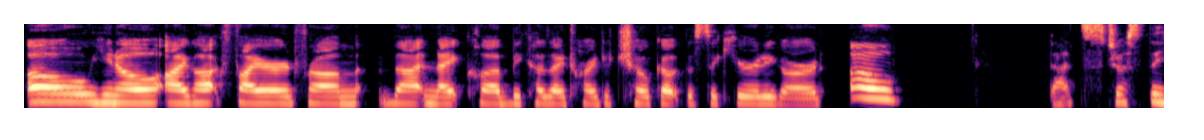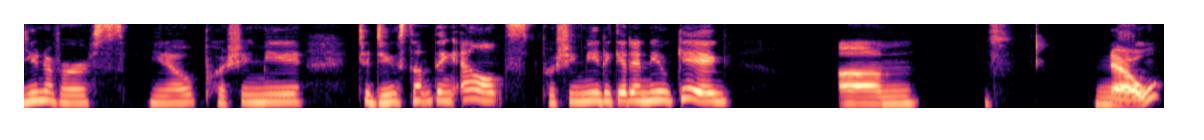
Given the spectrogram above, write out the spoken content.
Oh, you know, I got fired from that nightclub because I tried to choke out the security guard. Oh, that's just the universe, you know, pushing me to do something else, pushing me to get a new gig. Um, no,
